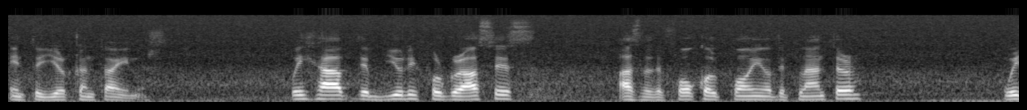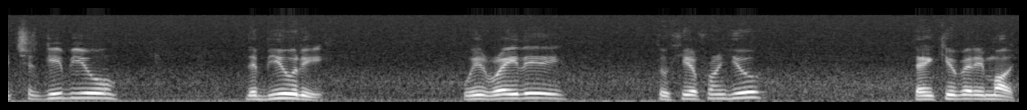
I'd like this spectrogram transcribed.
into your containers. We have the beautiful grasses as the focal point of the planter, which give you the beauty. We're ready to hear from you. Thank you very much.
